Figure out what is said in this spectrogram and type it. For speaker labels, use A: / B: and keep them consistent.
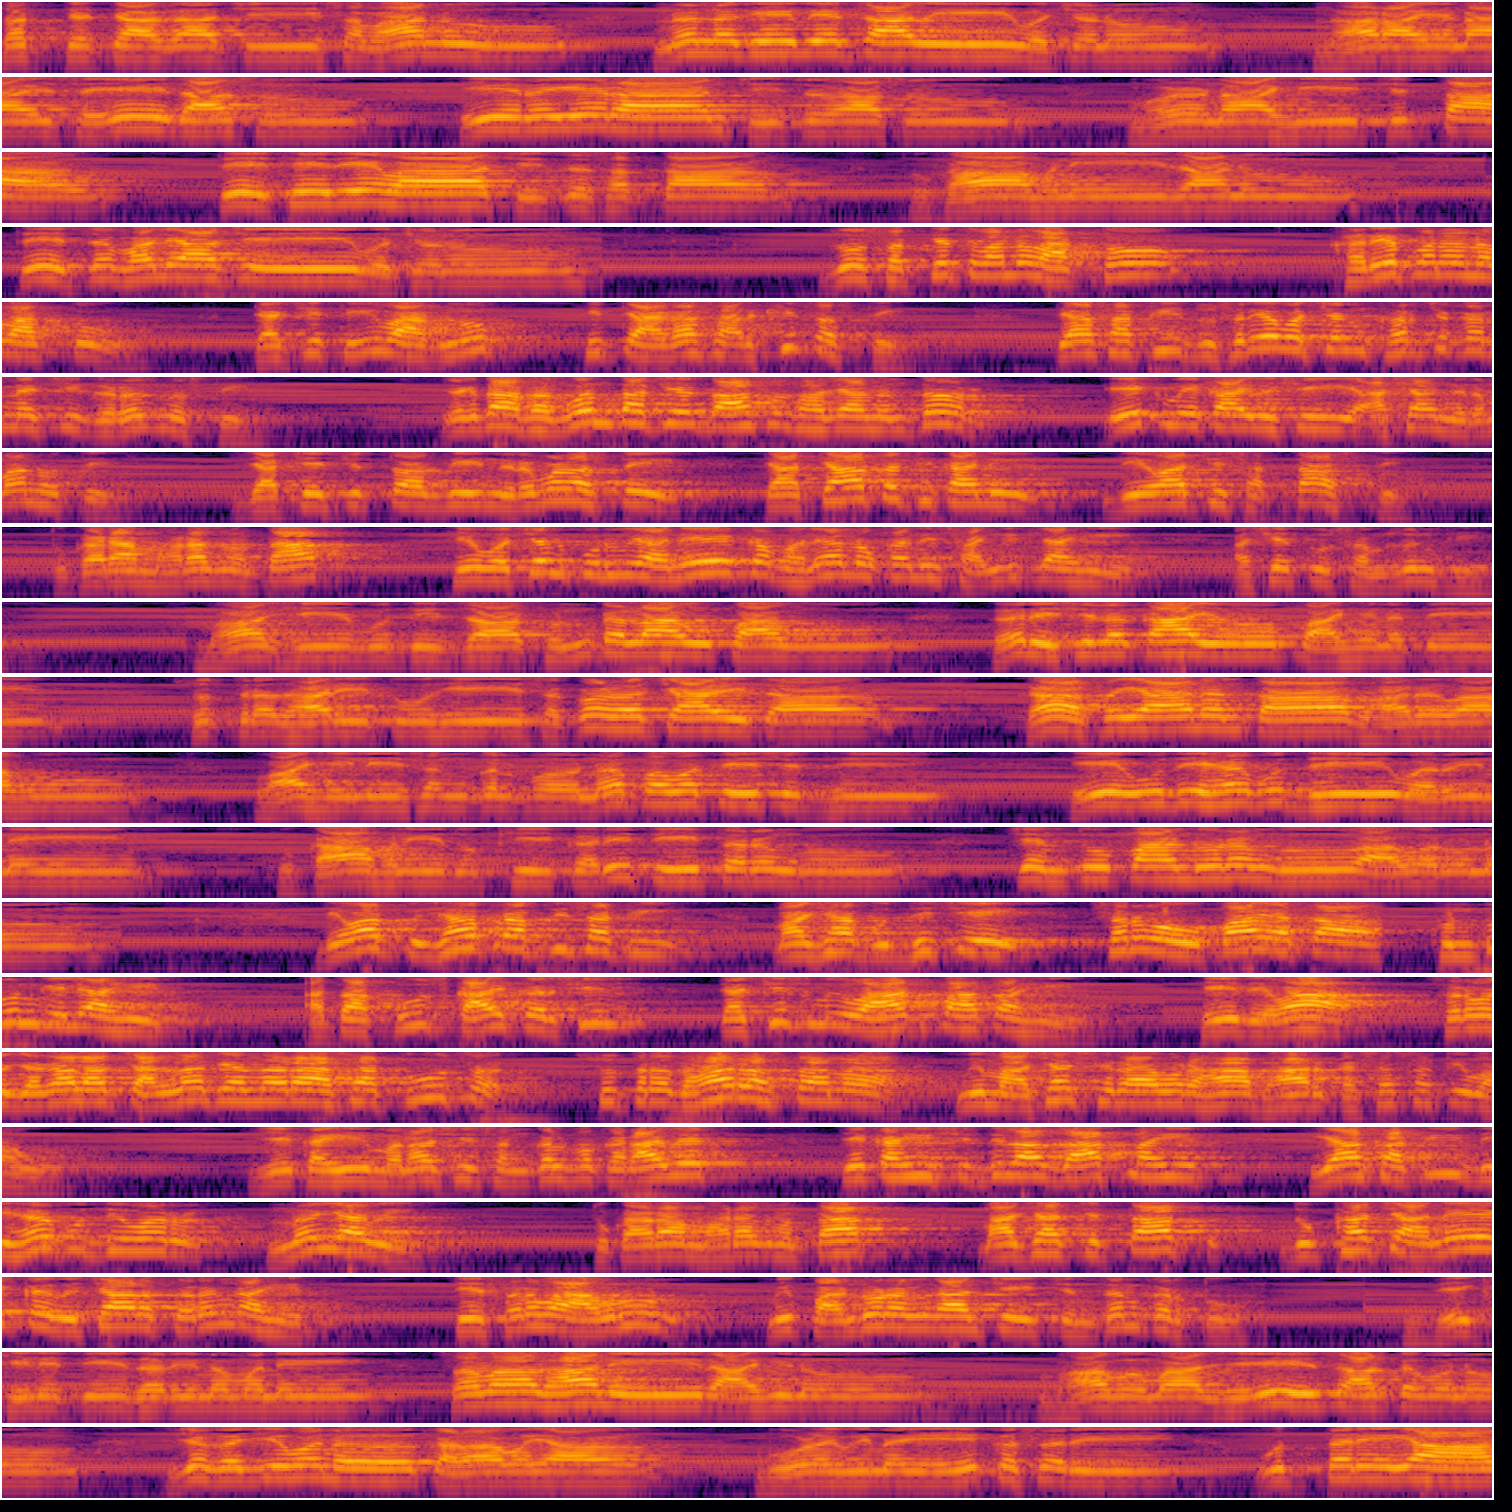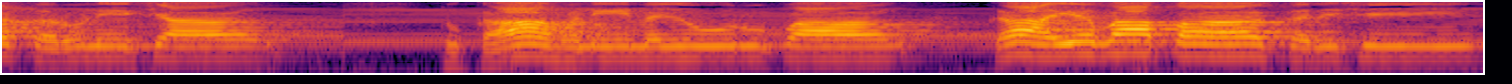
A: सत्य त्यागाची समानू न लगे वेचावे वचनो. नारायणाय से दासू हे रयेरांचीच आसू. मळ नाही चित्ता तेथे देवाचीच सत्ता. तुका म्हणे जाणू तेच भल्याचे वचन. जो सत्यत्वानं वागतो खरेपणानं वागतो त्याची ती वागणूक ही त्यागासारखीच असते. त्यासाठी दुसरे वचन खर्च करण्याची गरज नसते. एकदा भगवंताचे दास झाल्यानंतर एकमेकाविषयी आशा निर्माण होते. ज्याचे चित्त अगदी निर्मळ असते त्या त्याच ठिकाणी देवाची सत्ता असते. तुकाराम महाराज म्हणतात हे वचन पूर्वी अनेक भल्या लोकांनी सांगितले आहे असे तू समजून घे. माझी बुद्धीचा खुंट लावू पाहू करशील काय पाहिन ते. सूत्रधारी तू ही सकळ चाळीता कास अनंता भार वाहू. वाहिली संकल्प न पवते सिद्धी हे उदेह बुद्धी वरिणे तुका म्हणे दुःखी करीती तरंगू चेंतू पांडुरंगू आवरून. देवा तुझ्या प्राप्तीसाठी माझ्या बुद्धीचे सर्व उपाय आता खुंटून गेले आहेत. आता तूच काय करशील त्याचीच मी वाट पाहत आहे. हे देवा सर्व जगाला चालना देणारा असा तूच सूत्रधार असताना मी माझ्या शिरावर हा भार कशासाठी वाहू? जे काही मनाशी संकल्प करावेत ते काही सिद्धीला जात नाहीत यासाठी देहबुद्धीवर न यावे. तुकाराम महाराज म्हणतात माझ्या चित्तात दुःखाचे अनेक विचार तरंग आहेत. ते सर्व आवरून मी पांडुरंगांचे चिंतन करतो. देखील ते धरीन मने समाधाने राहीन. भाव माझे साठवण जगजीवन कळावया. बोळविन एक सरे उत्तरे या करुणेच्या. तुका म्हणे नयो रूपा काय बापा करिशी?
